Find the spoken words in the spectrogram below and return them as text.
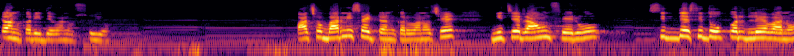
ટર્ન કરી દેવાનો સુયો પાછો બહારની સાઈડ ટર્ન કરવાનો છે. નીચે રાઉન્ડ ફેરવો. સીધે સીધો ઉપર લેવાનો.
